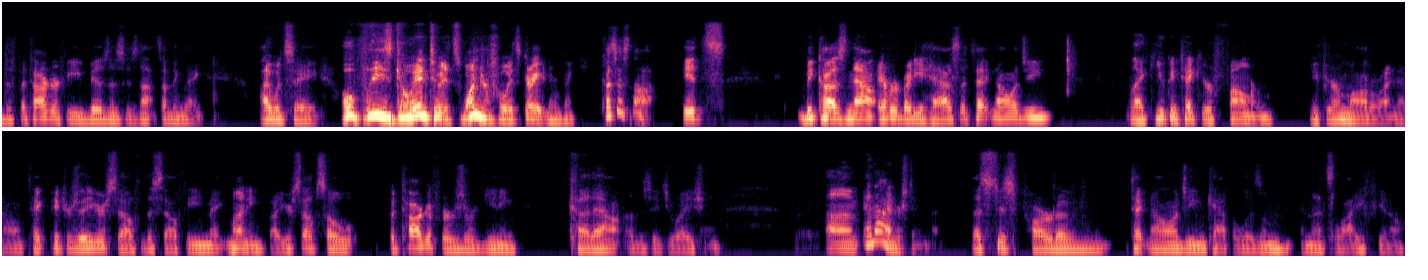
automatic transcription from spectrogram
the photography business is not something that I would say, oh, please go into it. It's wonderful. It's great and everything. Because it's not. It's because now everybody has the technology. Like you can take your phone, if you're a model right now, take pictures of yourself with a selfie and make money by yourself. So photographers are getting cut out of the situation. Um, and I understand that. That's just part of technology and capitalism, and that's life. You know,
